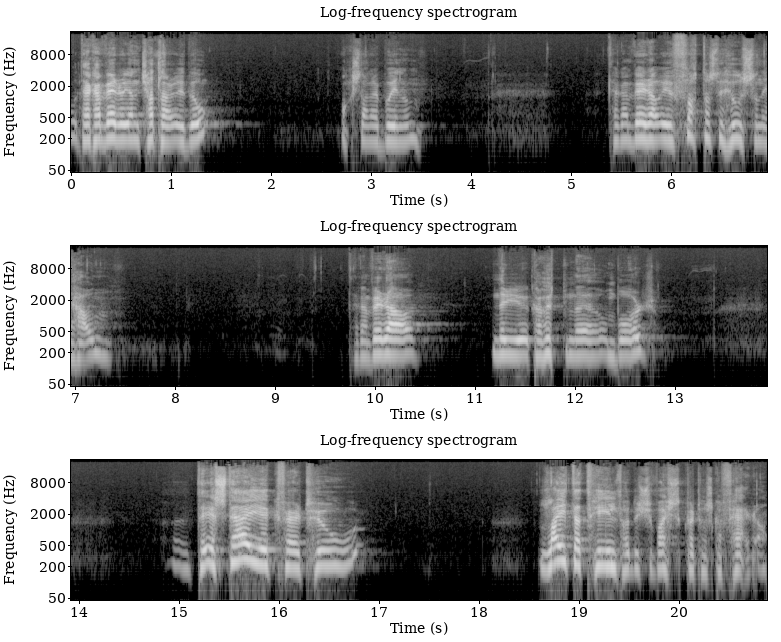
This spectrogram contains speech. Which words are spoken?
Og det kan være en kjallar i bo og ångstene i byen. Det kan være i flottaste husen i havn. Det kan være i kahuttene ombord. Det er steg hver to leita til til du ikke veist hver to skal fære.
